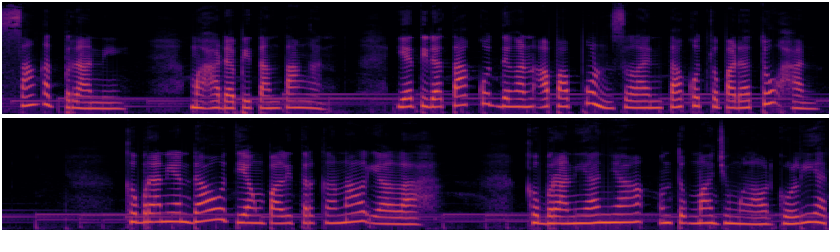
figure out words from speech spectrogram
sangat berani menghadapi tantangan. Ia tidak takut dengan apa pun selain takut kepada Tuhan. Keberanian Daud yang paling terkenal ialah keberaniannya untuk maju melawan Goliat.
